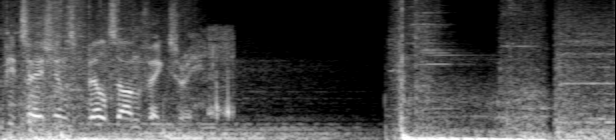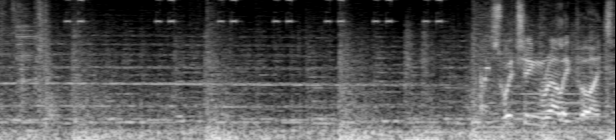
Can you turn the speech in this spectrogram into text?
Reputation's built on victory. Switching rally point.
